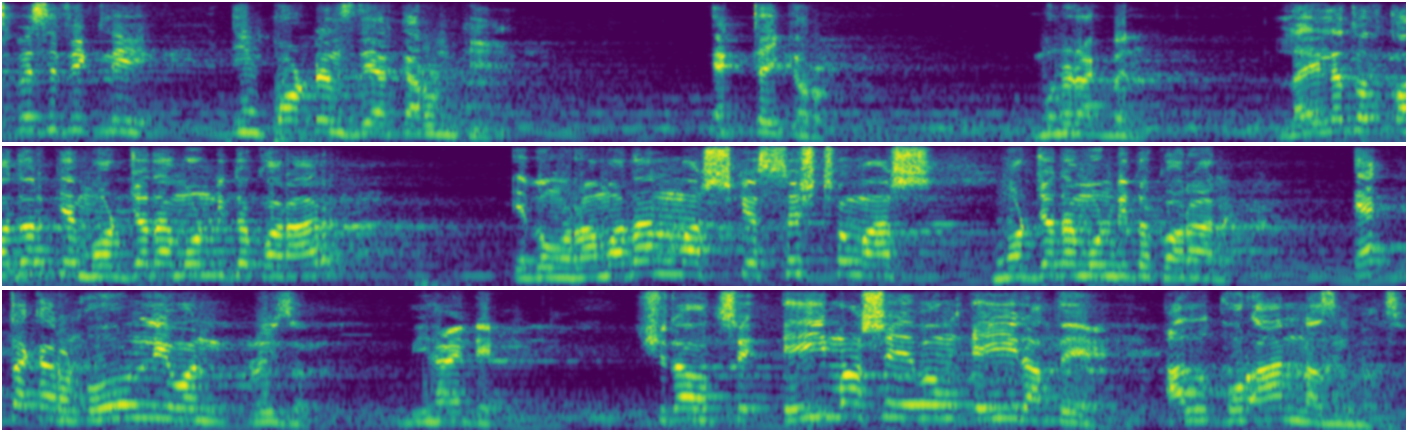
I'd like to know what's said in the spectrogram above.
স্পেসিফিকলি ইম্পর্টেন্স দেওয়ার কারণ কি? একটাই কারণ। মনে রাখবেন, লাইলাতুল কদরকে মর্যাদা মণ্ডিত করার এবং রমাদান মাসকে শ্রেষ্ঠ মাস মর্যাদা মণ্ডিত করার একটা কারণ only one reason behind it সেটা হচ্ছে এই মাসে এবং এই রাতে আল কোরআন নাজিল হয়েছে।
